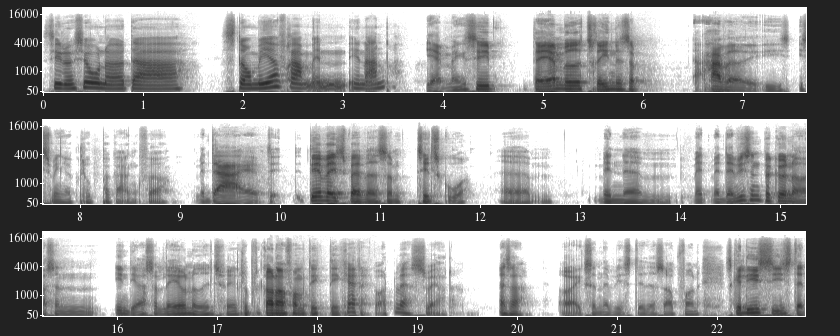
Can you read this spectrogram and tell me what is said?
situationer, der står mere frem end, end andre? Ja, man kan sige, da jeg møder Trine, så har jeg været i, i Svingerklub et par gange før. Men der er, det, det har bare været som tilskuer. Øhm, men, øhm, men, men da vi sådan begynder at sådan, egentlig også at lave noget i en Svingerklub, det går nok for mig, det, det kan da godt være svært. Altså, og ikke sådan, at vi stiller os op for en. Skal lige sige, den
